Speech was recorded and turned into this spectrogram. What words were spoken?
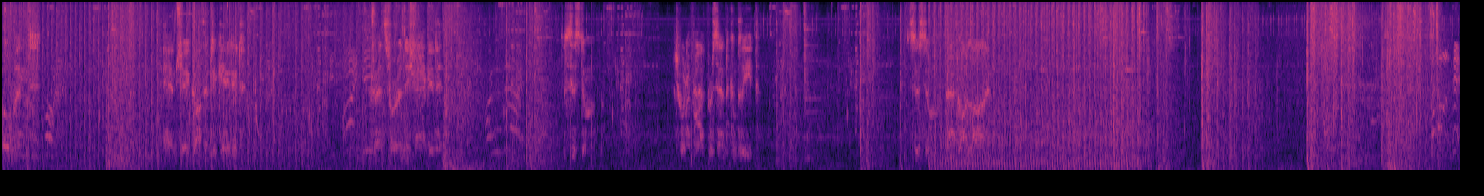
opened. Handshake authenticated. Transfer initiated. System 25% complete. System back online. Come on, hit!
